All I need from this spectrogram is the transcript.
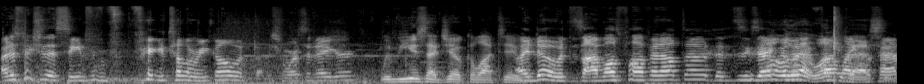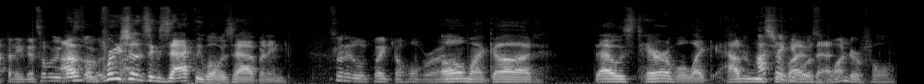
I just picture this scene from freaking Total Recall with Schwarzenegger. We've used that joke a lot too. I know, with his eyeballs popping out though. That's exactly Oh, what at it felt like was happening. That's what we. I'm, must have I'm looked pretty sure that's exactly what was happening. That's what it looked like the whole run. Oh my god. That was terrible. Like, how did we I think survive it was that? wonderful.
